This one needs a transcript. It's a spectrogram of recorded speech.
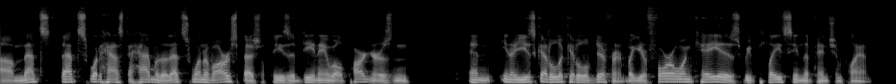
um, that's that's what has to happen it. That's one of our specialties at DNA Wealth Partners, and and you know you just got to look at it a little different. But your 401k is replacing the pension plan.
